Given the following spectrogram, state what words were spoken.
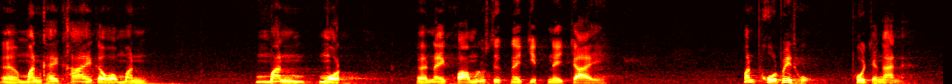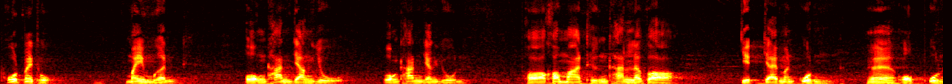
เออมันคล้ายๆกับว่ามันมันหมดในความรู้สึกในจิตในใจ มันพูดไม่ถูก พูดอย่างนั้นพูดไม่ถูก ไม่เหมือนองค์ท่านยังอยู่ องค์ท่านยังอยู่พอเข้ามาถึงท่านแล้วก็จิตใจมันอุ่นอออบอุ่น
